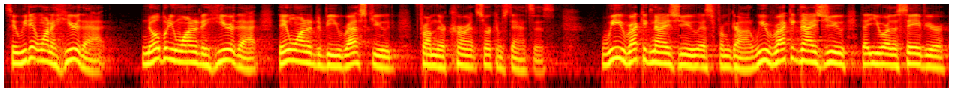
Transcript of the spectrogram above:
See, we didn't want to hear that. Nobody wanted to hear that. They wanted to be rescued from their current circumstances. We recognize you as from God. We recognize you that you are the Savior.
